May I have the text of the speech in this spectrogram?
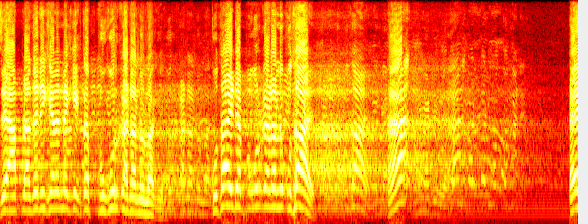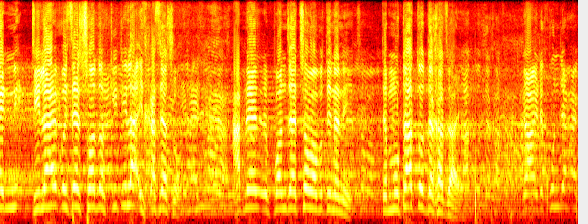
যে আপনাদের এখানে নাকি একটা পুকুর কাটানো লাগে। কোথায় এটা পুকুর কাটানো? কোথায়? হ্যাঁ? এই টিলায় কইছে সদর কি টিলা? এর কাছে আছো আপনি পঞ্চায়েত সভাপতি নানি তো মোটা তো দেখা যায়। এটা কোন জায়গায়?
